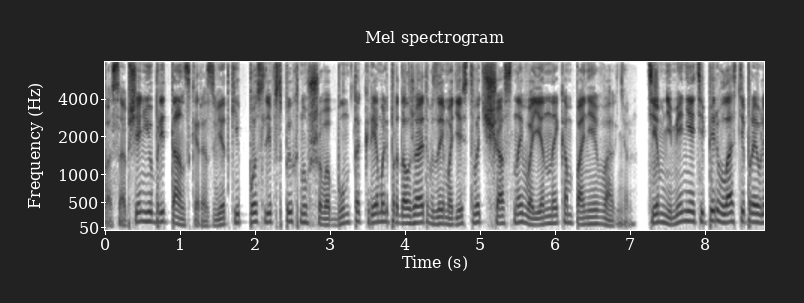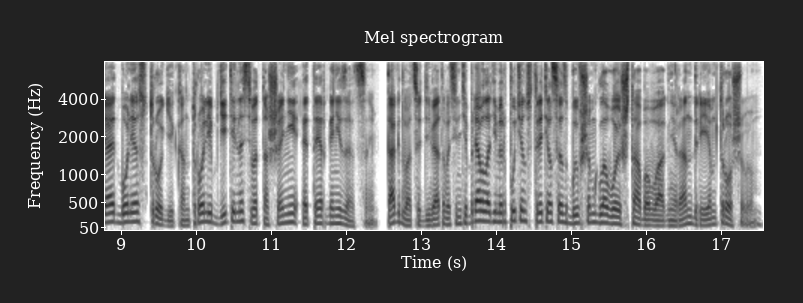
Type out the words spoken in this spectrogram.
По сообщению британской разведки, после вспыхнувшего бунта Кремль продолжает взаимодействовать с частной военной компанией «Вагнер». Тем не менее, теперь власти проявляют более строгий контроль и бдительность в отношении этой организации. Так, 29 сентября Владимир Путин встретился с бывшим главой штаба Вагнера Андреем Трошевым.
